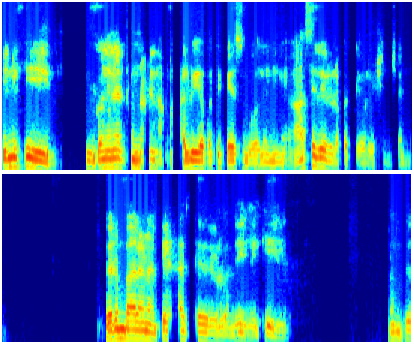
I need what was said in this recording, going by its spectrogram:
இன்னைக்கு கொஞ்ச நேரத்துக்கு முன்னாடி நம்ம கல்வியை பத்தி பேசும்போது நீங்க ஆசிரியர்களை பத்தி ஒரு விஷயம் சொன்னீங்க. பெரும்பாலான பேராசிரியர்கள் வந்து இன்னைக்கு வந்து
